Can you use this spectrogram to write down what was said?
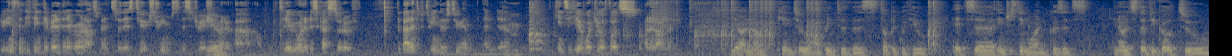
who instantly think they're better than everyone else, man. So there's two extremes to the situation. Yeah. But uh, today we want to discuss sort of the balance between those two, and and um, keen to hear what your thoughts on it are, man. Yeah, no, keen to hop into this topic with you. It's an interesting one because it's, you know, it's difficult to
